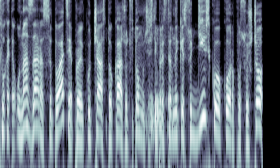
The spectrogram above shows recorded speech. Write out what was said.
Слухайте, у нас зараз ситуація, про яку часто кажуть, в тому числі представники суддівського корпусу, що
